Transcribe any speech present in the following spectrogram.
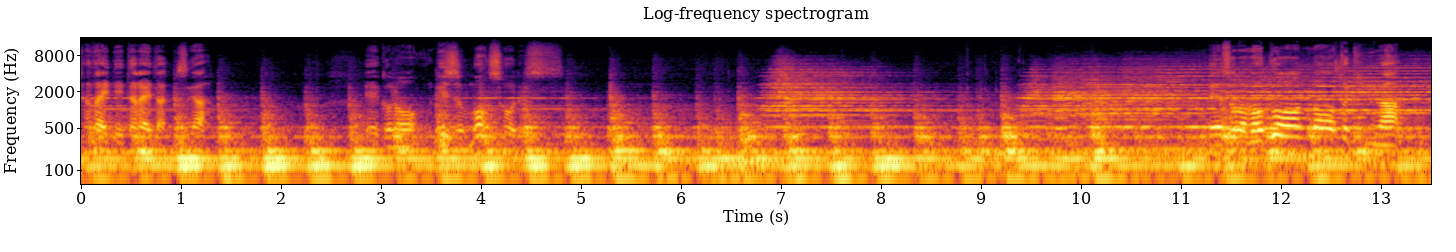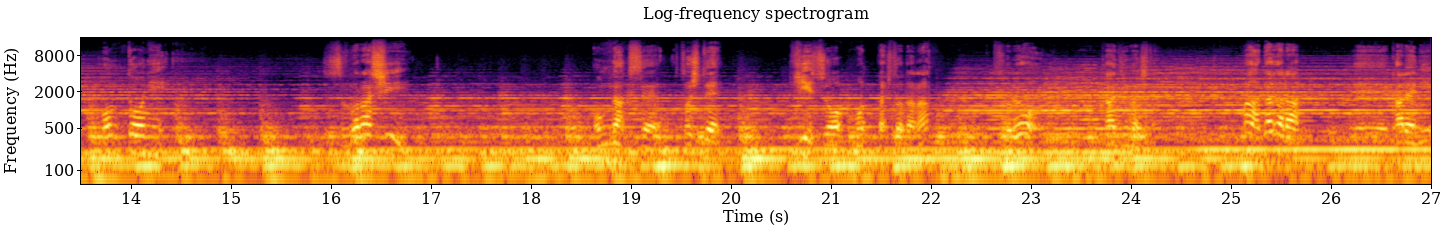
叩いていただいたんですが、え、このリズムもそうです。録音の時には本当に素晴らしい音楽性そして技術を持った人だなそれを感じました。まあだから、えー、彼に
